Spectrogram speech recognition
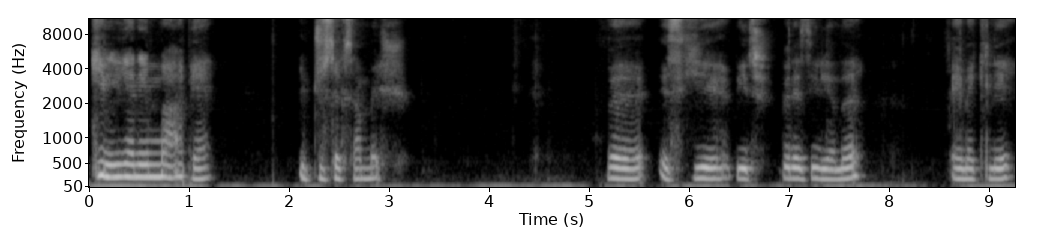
Kylian Mbappe 385 ve eski bir Brezilyalı emekli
